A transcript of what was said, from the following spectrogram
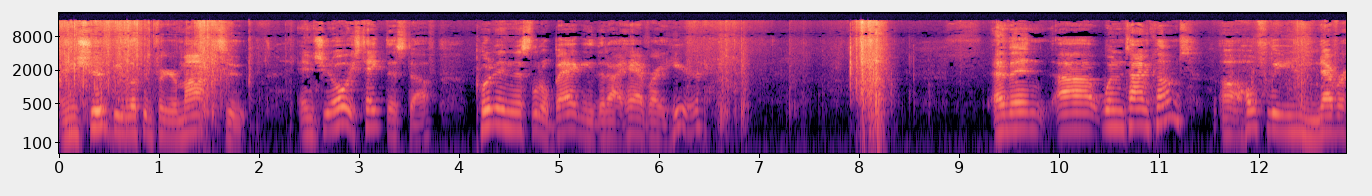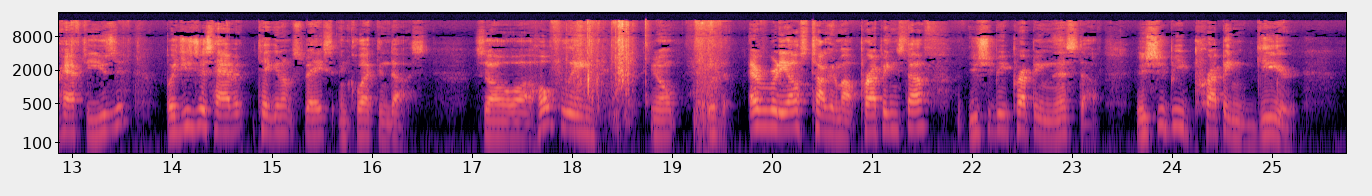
And you should be looking for your mop suit. And you should always take this stuff, put it in this little baggie that I have right here. And then uh, when the time comes, uh, hopefully you never have to use it, but you just have it taking up space and collecting dust. So uh, hopefully, you know, with everybody else talking about prepping stuff, you should be prepping this stuff. You should be prepping gear.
